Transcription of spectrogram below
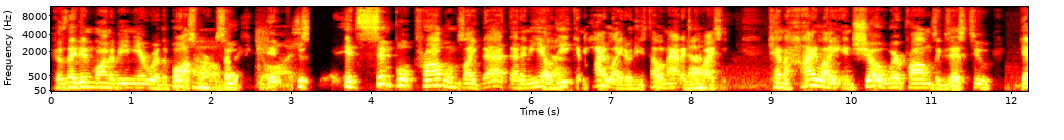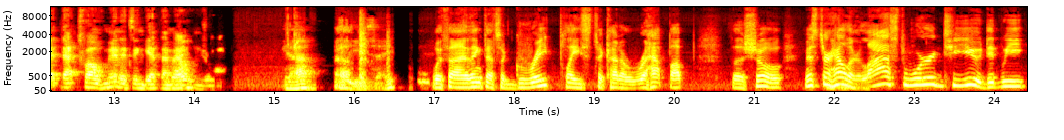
because they didn't want to be near where the boss oh, was. Oh so it just it's simple problems like that that an ELD yeah. can highlight or these telematics yeah. devices can highlight and show where problems exist to get that 12 minutes and get them out and dry. Yeah. Um, with that, I think that's a great place to kind of wrap up the show. Mr. Mm-hmm. Heller, last word to you. Did we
